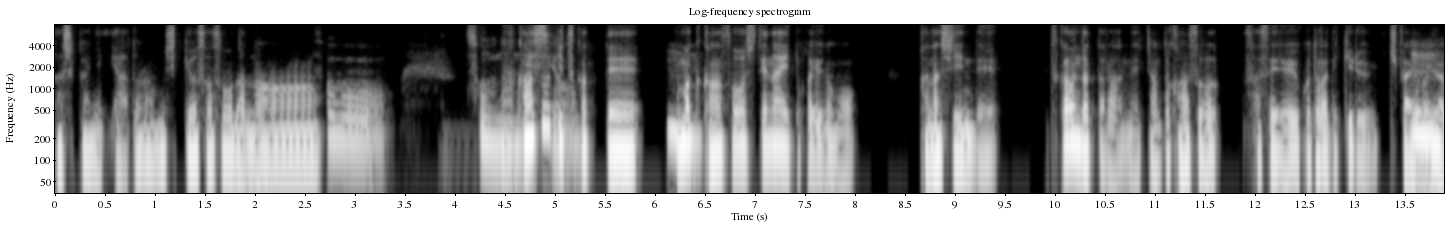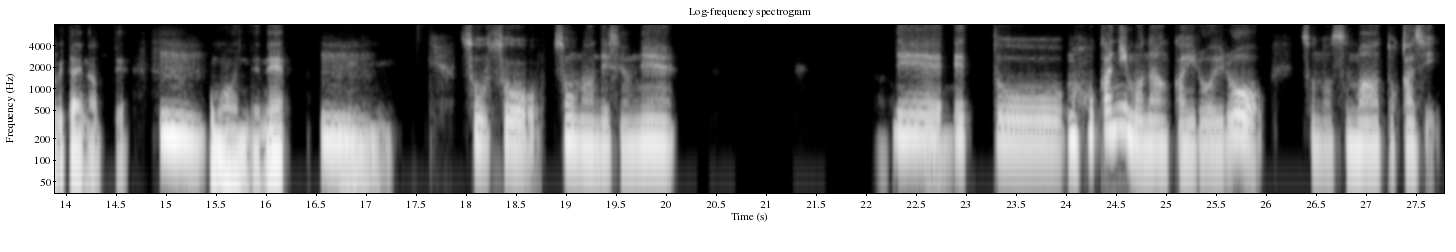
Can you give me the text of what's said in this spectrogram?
確かに。いや、ドラム式良さそうだな。そう。そうななんか乾んですよ。燥機使ってううまく乾燥してないとかいうのも悲しいんで、使うんだったらね、ちゃんと乾燥させることができる機械を選びたいなってうん。思うんでね。う。うんん。そうそう。そうなんですよね。で、えっと、まあ、他にもなんかいろいろ、そのスマート家事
